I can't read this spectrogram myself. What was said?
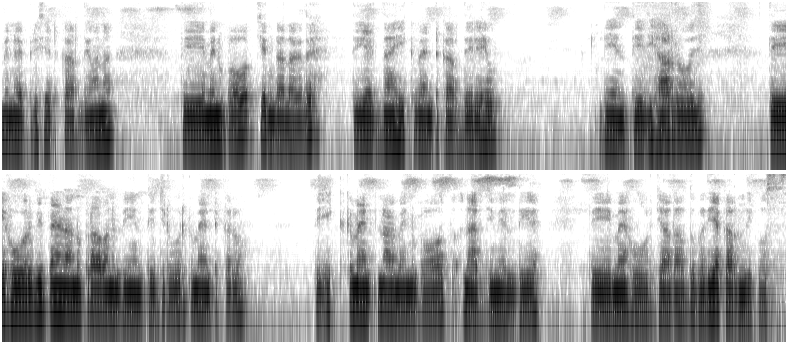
ਮੈਨੂੰ ਐਪਰੀਸ਼ੀਏਟ ਕਰਦੇ ਹੋ ਨਾ। ਤੇ ਮੈਨੂੰ ਬਹੁਤ ਚੰਗਾ ਲੱਗਦਾ ਹੈ। ਤੇ ਇਦਾਂ ਹੀ ਕਮੈਂਟ ਕਰਦੇ ਰਹੋ। ਬੇਨਤੀ ਹੈ ਜੀ, ਹਰ ਰੋਜ਼। ਤੇ ਹੋਰ ਵੀ ਭੈਣਾਂ ਨੂੰ, ਭਰਾਵਾਂ ਨੂੰ ਬੇਨਤੀ ਜਰੂਰ ਕਮੈਂਟ ਕਰੋ। ਤੇ ਇੱਕ ਕਮੈਂਟ ਨਾਲ ਮੈਨੂੰ ਬਹੁਤ એનર્ਜੀ ਮਿਲਦੀ ਹੈ ਤੇ ਮੈਂ ਹੋਰ ਜ਼ਿਆਦਾ ਉਦੋਂ ਵਧੀਆ ਕਰਨ ਦੀ ਕੋਸ਼ਿਸ਼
